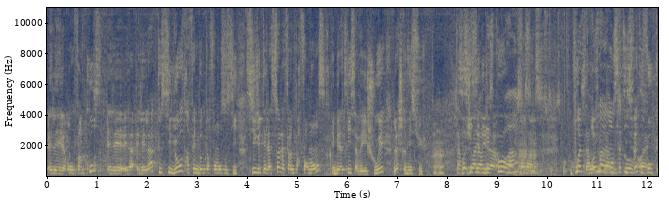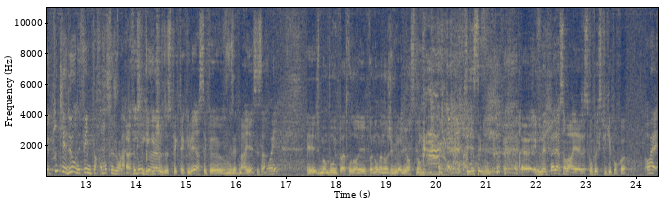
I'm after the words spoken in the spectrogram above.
elle est en fin de course, elle est, elle a- elle est là que si l'autre a fait une bonne performance aussi. Si j'étais la seule à faire une performance et Béatrice avait échoué, là, je serais déçue. Ça Si rejoint leur déjà- discours, hein. Voilà. Pour être Ça vraiment satisfaite, ouais. il faut que toutes les deux on ait fait une performance le jour-là. Alors, il faut expliquer Donc, quelque euh, chose de spectaculaire, c'est que vous vous êtes mariés, c'est ça Oui. Et je m'embrouille pas trop dans les prénoms, maintenant j'ai vu l'alliance, donc c'est vous. Euh, et vous n'êtes pas allé à son mariage, est-ce qu'on peut expliquer pourquoi? Ouais.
